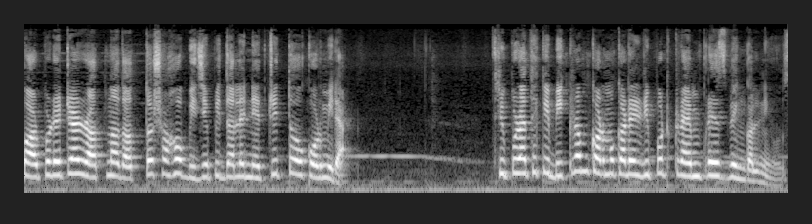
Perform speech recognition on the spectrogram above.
কর্পোরেটর রত্না দত্ত সহ বিজেপি দলের নেতৃত্ব ও কর্মীরা। ত্রিপুরা থেকে বিক্রম কর্মকারের report, crime press, Bengal news.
